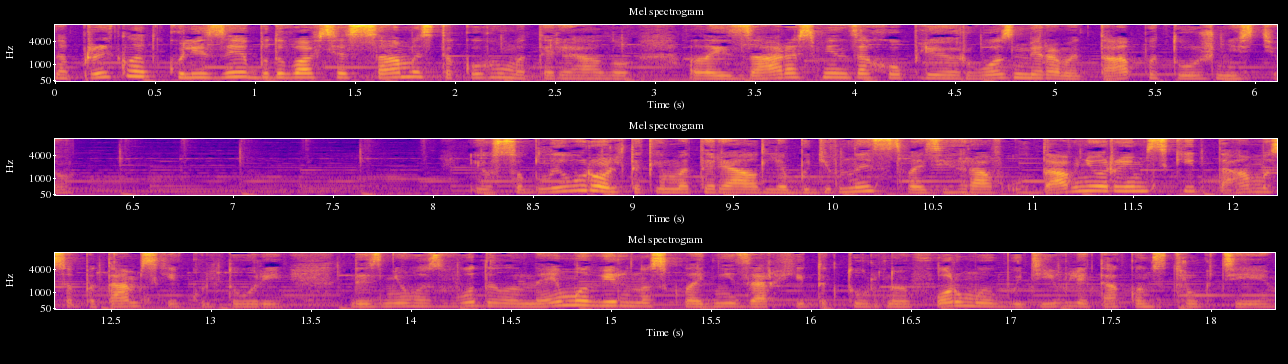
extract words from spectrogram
Наприклад, колізей будувався саме з такого матеріалу, але й зараз він захоплює розмірами та потужністю. І особливу роль такий матеріал для будівництва зіграв у давньоримській та месопотамській культурі, де з нього зводили неймовірно складні за архітектурною формою будівлі та конструкції.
